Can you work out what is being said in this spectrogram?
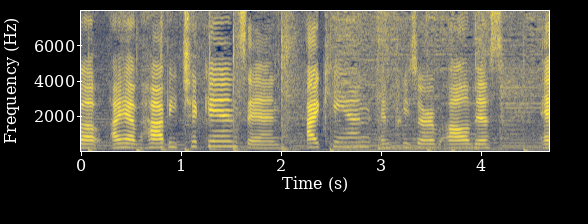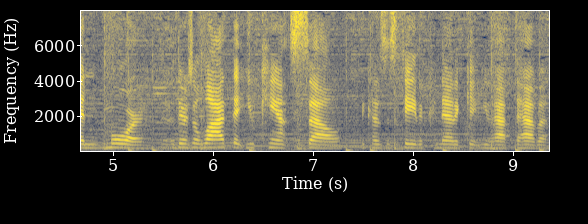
but I have hobby chickens and I can and preserve all this and more. There's a lot that you can't sell because the state of Connecticut you have to have a,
